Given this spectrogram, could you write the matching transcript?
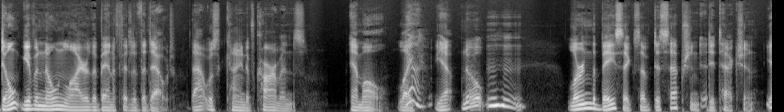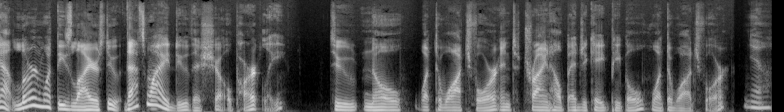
don't give a known liar the benefit of the doubt. That was kind of Carmen's MO. Like, Yeah. yeah, no, Mm-hmm. learn the basics of deception detection. Yeah, learn what these liars do. That's why I do this show, partly to know what to watch for and to try and help educate people what to watch for. Yeah.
